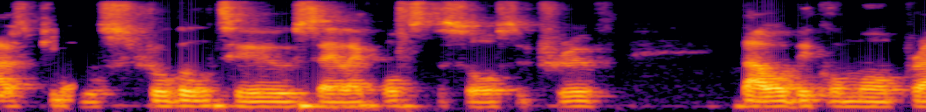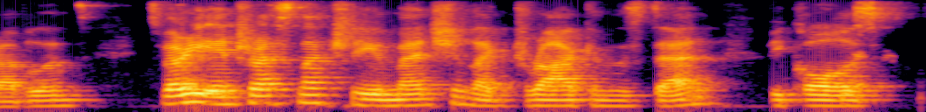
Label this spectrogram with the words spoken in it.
as people struggle to say, like, what's the source of truth, that will become more prevalent. It's very interesting, actually. You mentioned like Dragon's Den because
